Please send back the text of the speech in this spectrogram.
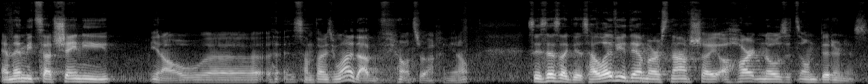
And then mitzat sheni, you know, uh, sometimes you want to daven for your own tzrachim, you know. So he says like this: Halev yedem arsnav shay. A heart knows its own bitterness.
